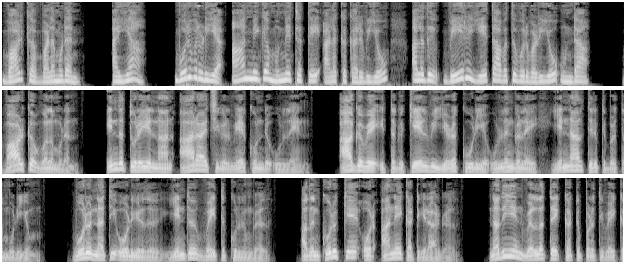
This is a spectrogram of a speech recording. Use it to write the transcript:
வாழ்க்க வளமுடன். ஐயா ஒருவருடைய ஆன்மீக முன்னேற்றத்தை அளக்க கருவியோ அல்லது வேறு ஏதாவது ஒரு வழியோ உண்டா? வாழ்க்க வளமுடன். இந்த துறையில் நான் ஆராய்ச்சிகள் மேற்கொண்டு உள்ளேன். ஆகவே இத்தகு கேள்வி எழக்கூடிய உள்ளங்களை என்னால் திருப்திப்படுத்த முடியும். ஒரு நதி ஓடுகிறது என்று வைத்துக் கொள்ளுங்கள். அதன் குறுக்கே ஓர் அணை கட்டுகிறார்கள். நதியின் வெள்ளத்தை கட்டுப்படுத்தி வைக்க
